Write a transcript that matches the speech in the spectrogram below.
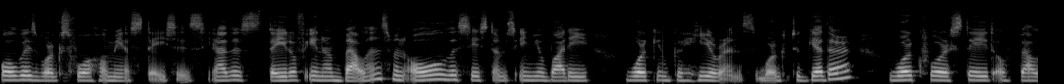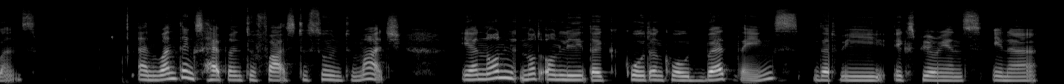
always works for homeostasis yeah the state of inner balance when all the systems in your body work in coherence work together work for a state of balance. And when things happen too fast too soon too much yeah not, not only like quote unquote bad things that we experience in a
